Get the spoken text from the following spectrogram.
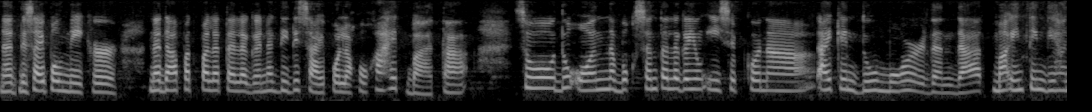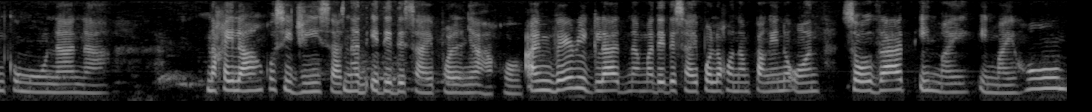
na disciple maker, na dapat pala talaga nagdi-disciple ako kahit bata. So doon, nabuksan talaga yung isip ko na I can do more than that. Maintindihan ko muna na na kailangan ko si Jesus na i-disciple niya ako. I'm very glad na madi-disciple ako ng Panginoon so that in my in my home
